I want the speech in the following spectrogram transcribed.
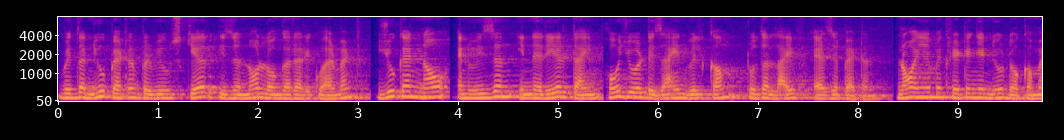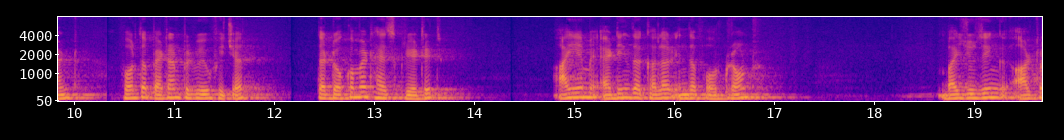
With the new pattern preview, square is no longer a requirement. You can now envision in a real time how your design will come to the life as a pattern. Now I am creating a new document for the pattern preview feature, the document has created. I am adding the color in the foreground by using Alt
